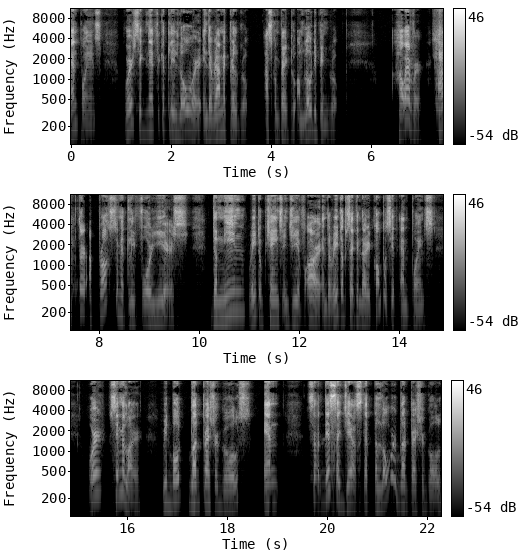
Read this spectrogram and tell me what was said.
endpoints were significantly lower in the ramipril group as compared to amlodipine group. However, after approximately four years, the mean rate of change in GFR and the rate of secondary composite endpoints were similar with both blood pressure goals and so this suggests that the lower blood pressure goal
